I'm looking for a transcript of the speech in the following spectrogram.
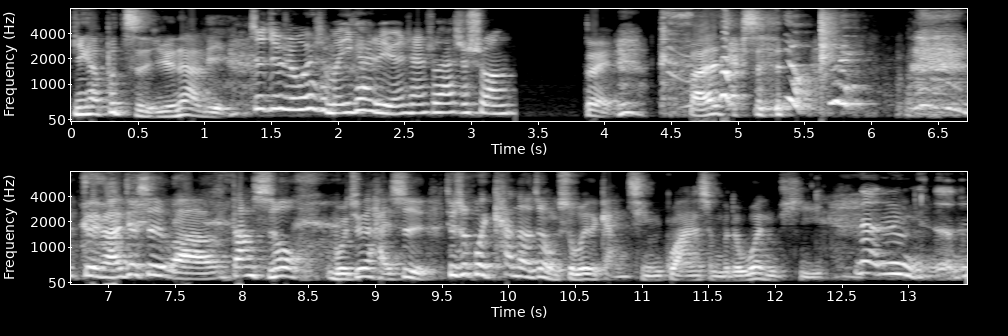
应该不止于那里。这就是为什么一开始袁山说他是双。对，反正就是。对，反正就是啊、呃当时候我觉得还是就是会看到这种所谓的感情观什么的问题，那嗯，呃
